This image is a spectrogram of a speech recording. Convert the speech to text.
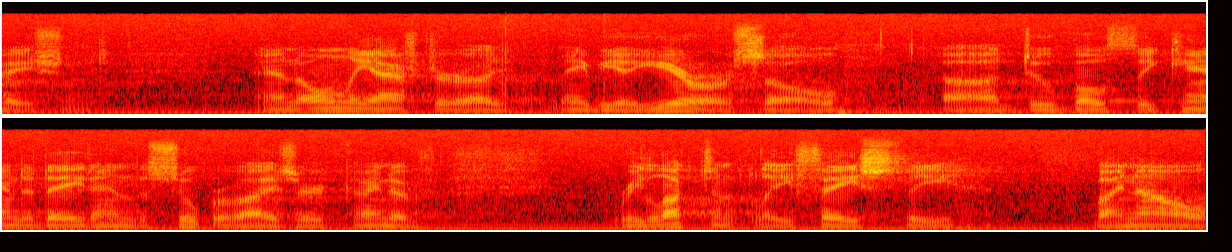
patient. And only after a, maybe a year or so uh, do both the candidate and the supervisor kind of reluctantly face the, by now,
